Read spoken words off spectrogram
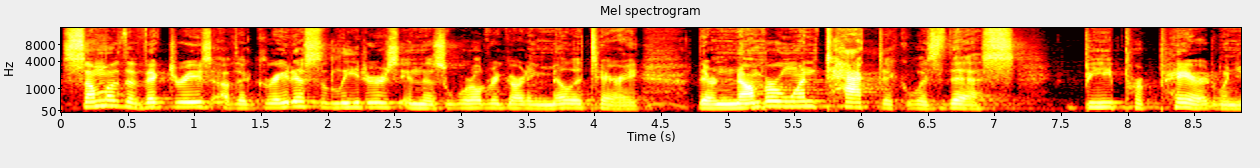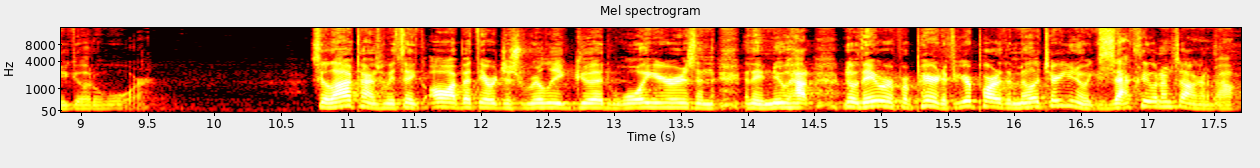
some of the victories of the greatest leaders in this world regarding military. Their number one tactic was this be prepared when you go to war. See, a lot of times we think, oh, I bet they were just really good warriors and, and they knew how. No, they were prepared. If you're part of the military, you know exactly what I'm talking about.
